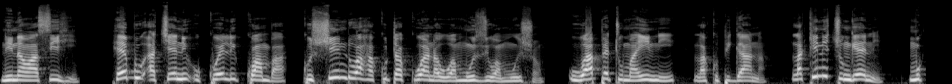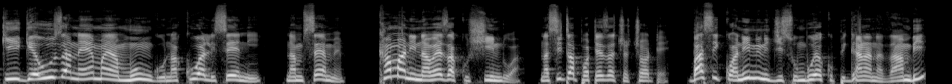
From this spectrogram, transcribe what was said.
ninawasihi hebu acheni ukweli kwamba kushindwa hakutakuwa na uamuzi wa mwisho. Uwape tumaini la kupigana. Lakini chungeni mkiigeuza neema ya mungu na kuwa liseni na mseme kama ninaweza kushindwa na sitapoteza chochote basi kwa nini nijisumbue kupigana na dhambi?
